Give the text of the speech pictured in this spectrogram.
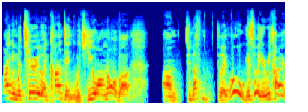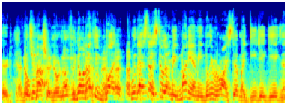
finding material and content, which you all know about, um, to nothing. To like, oh, guess what? You're retired. Yeah, no you're pressure, no nothing. No Yeah. nothing. But with that said, I still got to make money. I mean, don't get me wrong. I still have my DJ gigs, and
